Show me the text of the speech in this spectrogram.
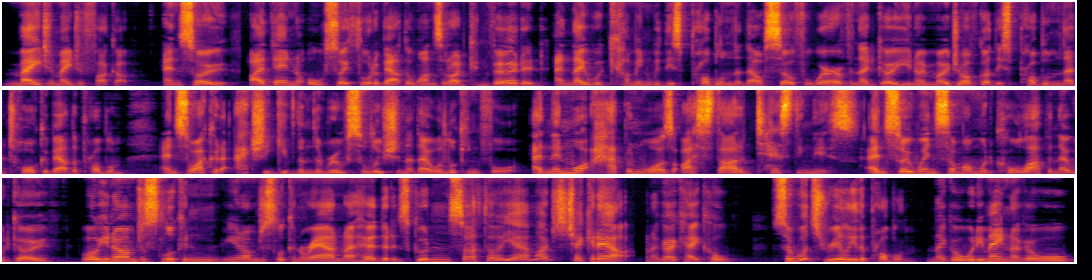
Major, major fuck up. And so I then also thought about the ones that I'd converted, and they would come in with this problem that they were self aware of, and they'd go, you know, Mojo, I've got this problem. They'd talk about the problem. And so I could actually give them the real solution that they were looking for. And then what happened was I started testing this. And so when someone would call up and they would go, well, you know, I'm just looking, you know, I'm just looking around and I heard that it's good. And so I thought, yeah, I might just check it out. And I go, okay, cool. So what's really the problem? And they go, what do you mean? And I go, well,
